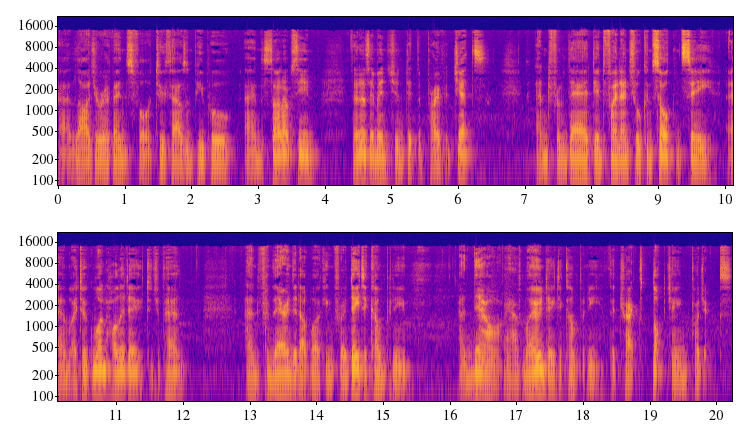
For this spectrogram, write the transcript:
uh, larger events for 2,000 people and the startup scene. Then, as I mentioned, did the private jets. And from there, did financial consultancy. Um, I took one holiday to Japan. And from there, ended up working for a data company. And now I have my own data company that tracks blockchain projects.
